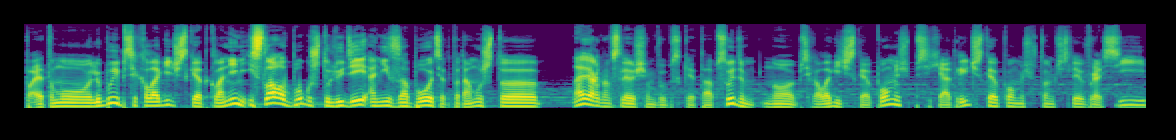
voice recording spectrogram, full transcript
Поэтому любые психологические отклонения, и слава богу, что людей они заботят, потому что, наверное, в следующем выпуске это обсудим, но психологическая помощь, психиатрическая помощь, в том числе в России,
